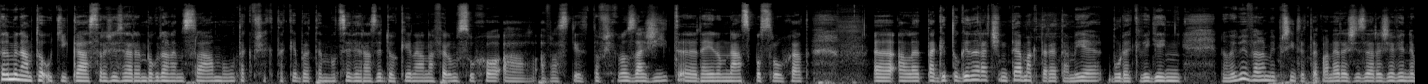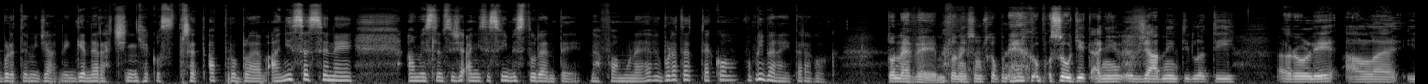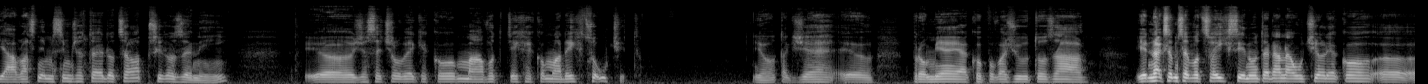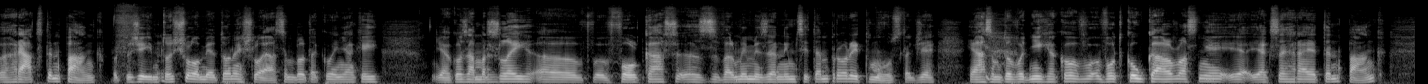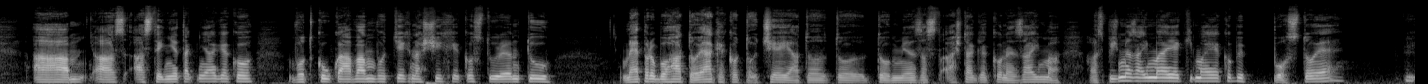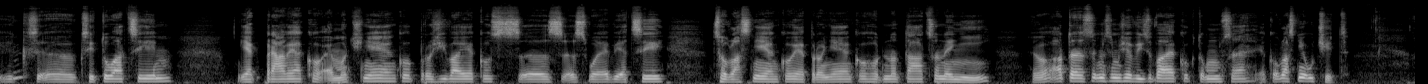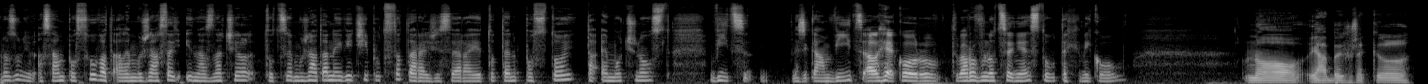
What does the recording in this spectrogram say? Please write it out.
Velmi nám to utíká s režisérem Bogdanem Slámou, tak však taky budete moci vyrazit do kina na film Sucho a, a vlastně to všechno zažít, eh, nejenom nás poslouchat, eh, ale taky to generační téma, které tam je, bude k vidění. No vy mi velmi přijdete, pane režisére, že vy nebudete mít žádný generační jako střed a problém ani se syny a myslím si, že ani se svými studenty na FAMu, ne? Vy budete jako oblíbený pedagog. To nevím, to nejsem schopný jako posoudit ani v žádný tyhle tý roli, ale já vlastně myslím, že to je docela přirozený, eh, že se člověk jako má od těch jako mladých co učit. Jo, takže eh, pro mě jako považuji to za Jednak jsem se od svých synů teda naučil jako uh, hrát ten punk, protože jim to šlo, mě to nešlo. Já jsem byl takový nějaký jako zamrzlej uh, folkař s velmi mizerným citem pro rytmus, takže já jsem to od nich jako odkoukal vlastně, jak se hraje ten punk. Uh, a, a, a stejně tak nějak jako odkoukávám od těch našich jako studentů, ne pro boha to, jak jako točí, a to, to, to mě zas až tak jako nezajímá, ale spíš mě zajímá, jaký mají jakoby postoje mm-hmm. k, k situacím, jak právě jako emočně jako prožívají jako s, s, svoje věci, co vlastně jako je pro ně jako hodnota, co není. Jo? A to si myslím, že výzva jako k tomu se jako vlastně učit. Rozumím. A sám posouvat, ale možná se i naznačil to, co je možná ta největší podstata režiséra. Je to ten postoj, ta emočnost, víc, neříkám víc, ale jako třeba rovnoceně s tou technikou? No, já bych řekl,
